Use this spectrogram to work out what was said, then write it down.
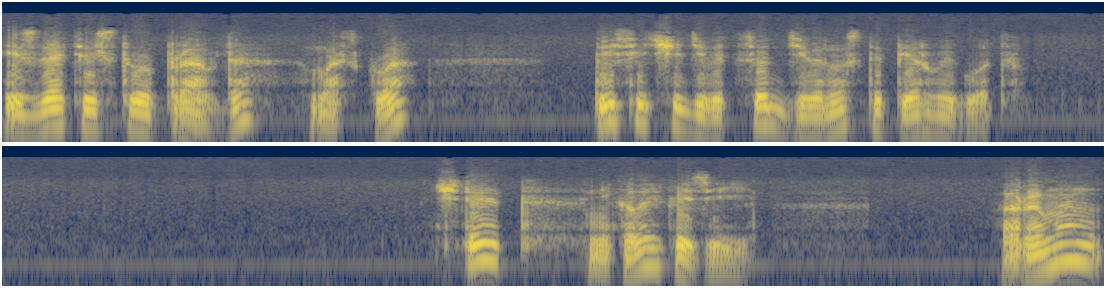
Издательство «Правда», Москва, 1991 год. Читает Николай Козий. Роман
